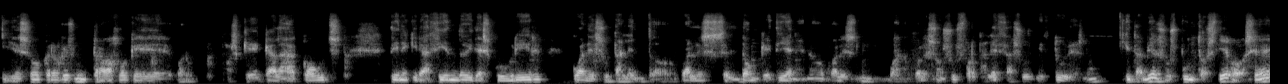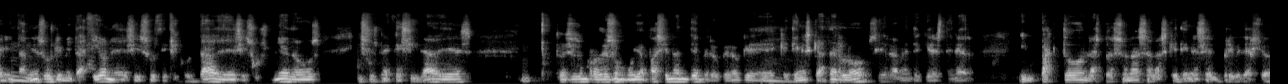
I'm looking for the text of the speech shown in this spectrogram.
Y eso creo que es un trabajo que, bueno, pues que cada coach tiene que ir haciendo y descubrir cuál es su talento, cuál es el don que tiene, ¿no? cuáles, bueno, cuáles son sus fortalezas, sus virtudes, ¿no? y también sus puntos ciegos, ¿eh? y también sus limitaciones y sus dificultades y sus miedos y sus necesidades. Entonces es un proceso muy apasionante, pero creo que, tienes que hacerlo si realmente quieres tener impacto en las personas a las que tienes el privilegio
